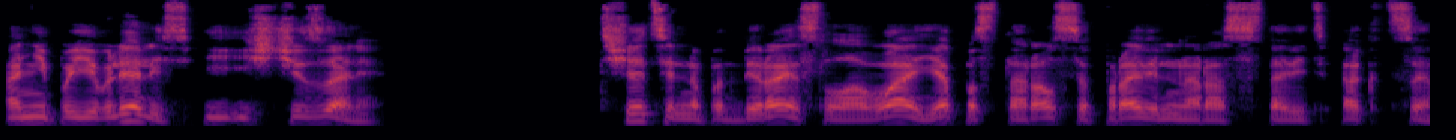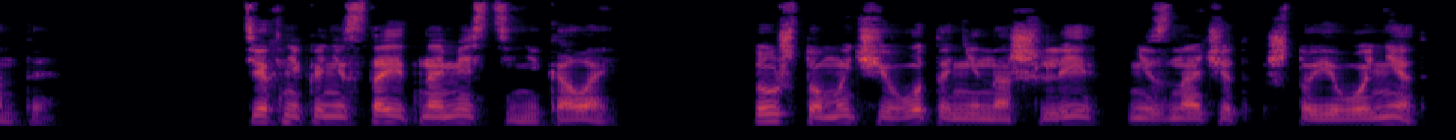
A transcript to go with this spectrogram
Они появлялись и исчезали. Тщательно подбирая слова, я постарался правильно расставить акценты. Техника не стоит на месте, Николай. То, что мы чего-то не нашли, не значит, что его нет.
